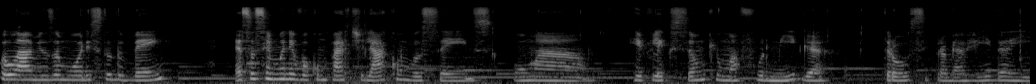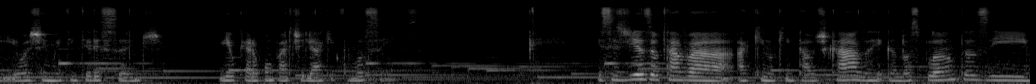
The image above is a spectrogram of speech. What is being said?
Olá, meus amores, tudo bem? Essa semana eu vou compartilhar com vocês uma reflexão que uma formiga trouxe para minha vida e eu achei muito interessante. E eu quero compartilhar aqui com vocês. Esses dias eu estava aqui no quintal de casa regando as plantas e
